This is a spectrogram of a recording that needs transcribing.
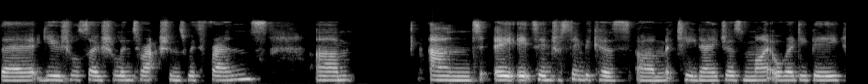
their usual social interactions with friends. Um, and it's interesting because um, teenagers might already be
